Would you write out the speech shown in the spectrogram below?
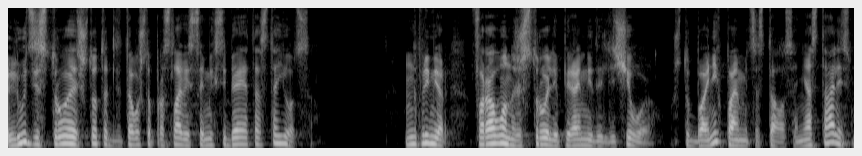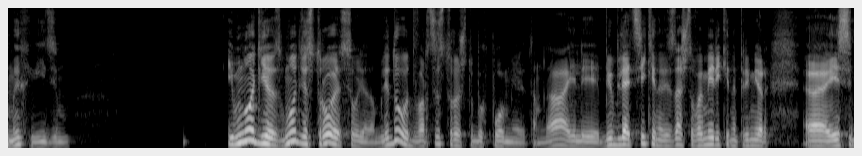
люди строят что-то для того, чтобы прославить самих себя, и это остается. Ну, например, фараоны же строили пирамиды для чего? Чтобы о них память осталась. Они остались, мы их видим. И многие, многие строят сегодня, там, ледовые дворцы строят, чтобы их помнили, там, да, или библиотеки. Я знаю, что в Америке, например, э, если,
